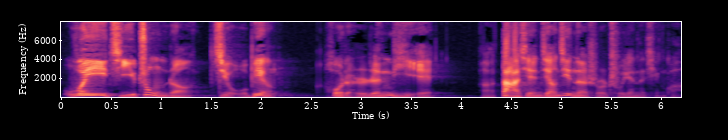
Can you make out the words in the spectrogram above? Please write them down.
危急重症、久病或者是人体啊大限将近的时候出现的情况。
